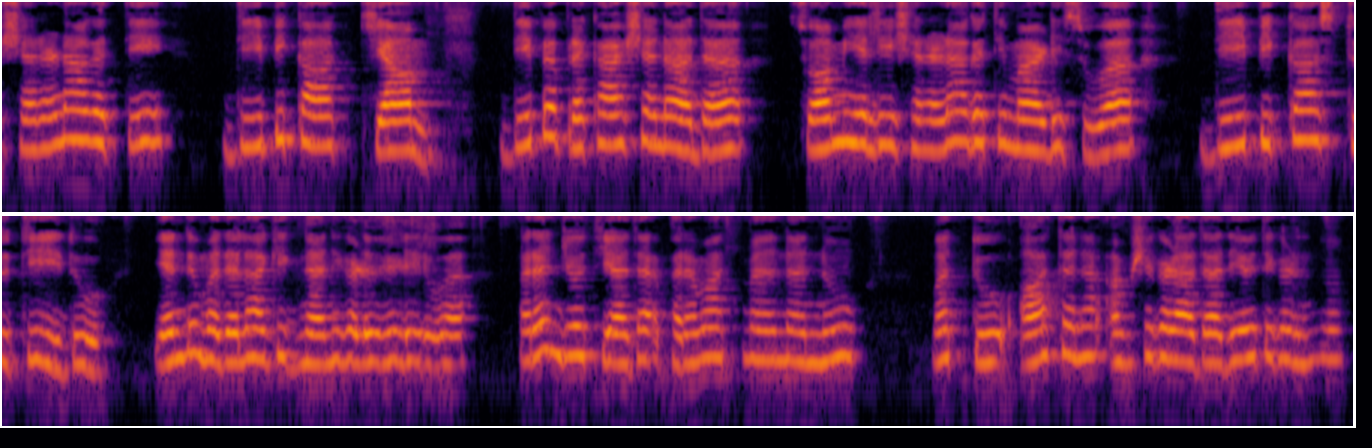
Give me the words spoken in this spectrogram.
ಶರಣಾಗತಿ ದೀಪಿಕಾಖ್ಯಾಂ. ದೀಪಪ್ರಕಾಶನಾದ ಸ್ವಾಮಿಯಲ್ಲಿ ಶರಣಾಗತಿ ಮಾಡಿಸುವ ದೀಪಿಕಾ ಸ್ತುತಿ ಇದು ಎಂದು ಮೊದಲಾಗಿ ಜ್ಞಾನಿಗಳು ಹೇಳಿರುವ ಪರಂಜ್ಯೋತಿಯಾದ ಪರಮಾತ್ಮನನ್ನು ಮತ್ತು ಆತನ ಅಂಶಗಳಾದ ದೇವತೆಗಳನ್ನು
